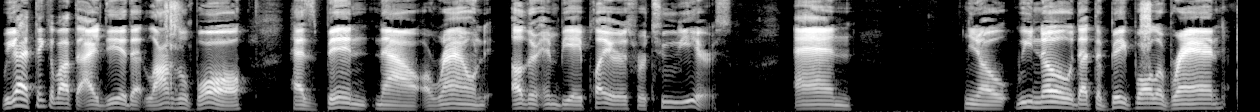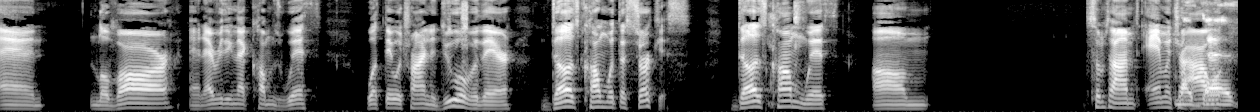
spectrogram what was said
We gotta think about the idea that Lonzo Ball has been now around other NBA players for two years, and you know we know that the big baller brand and LaVar and everything that comes with what they were trying to do over there does come with a circus. Does come with um sometimes amateur My hour dad.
